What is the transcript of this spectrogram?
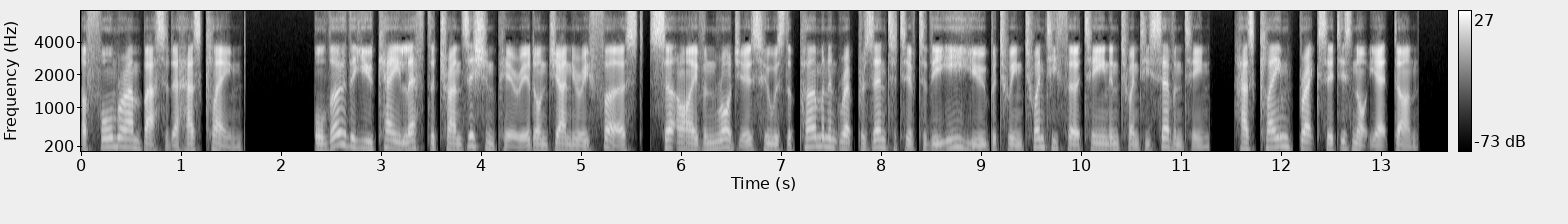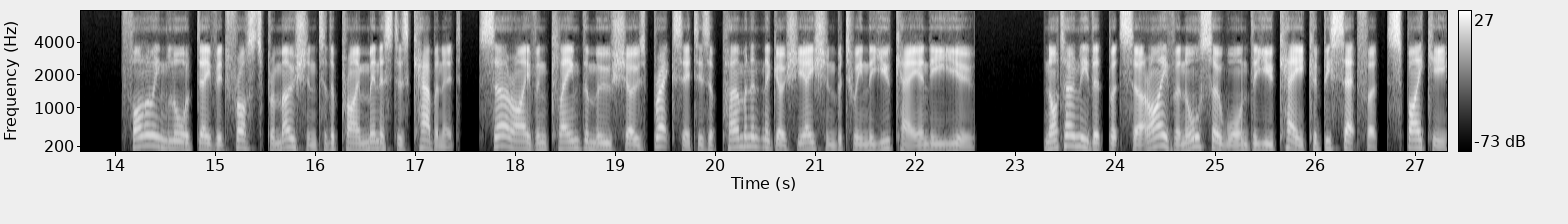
a former ambassador has claimed. Although the UK left the transition period on January 1, Sir Ivan Rogers, who was the permanent representative to the EU between 2013 and 2017, has claimed Brexit is not yet done. Following Lord David Frost's promotion to the Prime Minister's cabinet, Sir Ivan claimed the move shows Brexit is a permanent negotiation between the UK and EU. Not only that, but Sir Ivan also warned the UK could be set for spiky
